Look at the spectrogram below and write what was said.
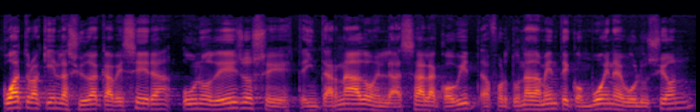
cuatro aquí en la ciudad cabecera, uno de ellos este, internado en la sala COVID, afortunadamente con buena evolución,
